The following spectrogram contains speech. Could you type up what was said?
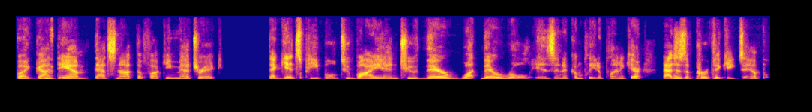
but mm. goddamn, that's not the fucking metric that gets people to buy into their what their role is in a completed plan of care. That is a perfect example.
